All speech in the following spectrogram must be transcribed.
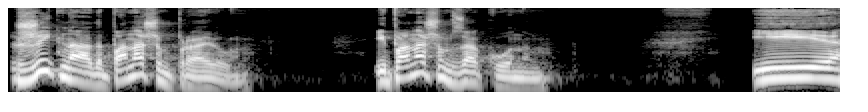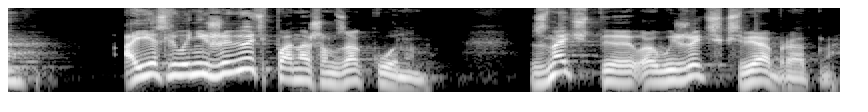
э, жить надо по нашим правилам и по нашим законам. И а если вы не живете по нашим законам, значит, э, уезжайте к себе обратно.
